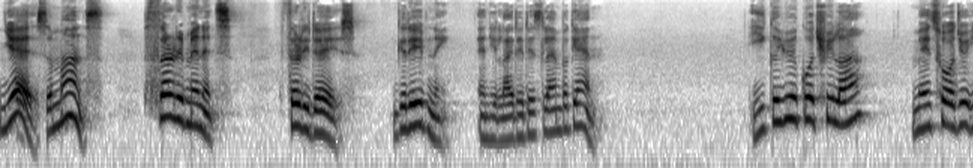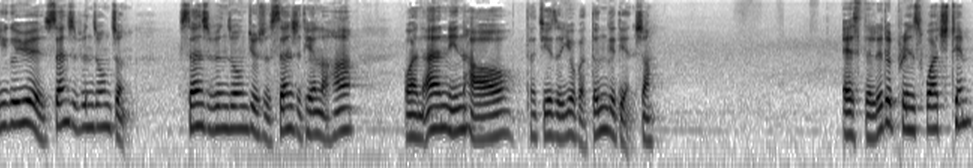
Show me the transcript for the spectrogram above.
Yes, a month. Thirty minutes. Thirty days. Good evening. And he lighted his lamp again. 一个月过去了，没错，就一个月，三十分钟整，三十分钟就是三十天了哈。晚安，您好。他接着又把灯给点上。As the little prince watched him,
